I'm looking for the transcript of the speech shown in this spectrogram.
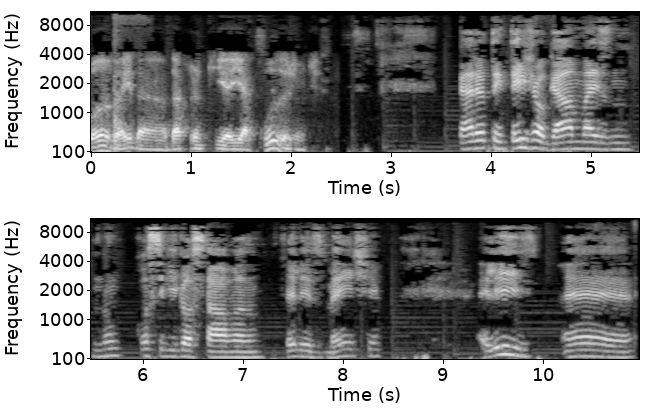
fãs aí da, da franquia Yakuza, gente? Cara, eu tentei jogar, mas não consegui gostar, mano. Felizmente. Ele é,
